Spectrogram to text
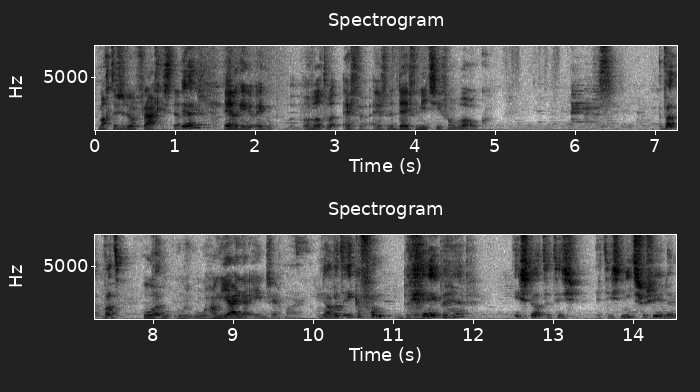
mag tussendoor een vraagje stellen? Ja, ik, ik, wat, wat, even, even de definitie van woke. Wat, wat, Hoe, hoe, hang jij daarin, zeg maar? nou, wat ik ervan begrepen heb, is dat het is, het is niet zozeer de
